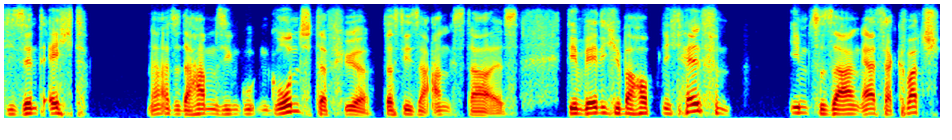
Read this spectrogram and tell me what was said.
die sind echt. Na, also da haben sie einen guten Grund dafür, dass diese Angst da ist. Dem werde ich überhaupt nicht helfen, ihm zu sagen, er ist ja Quatsch,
